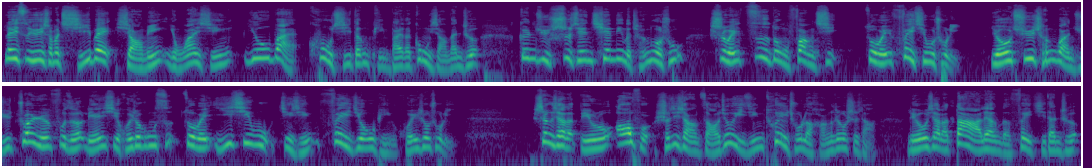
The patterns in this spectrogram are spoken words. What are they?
类似于什么齐贝、小明、永安行、优拜、酷骑等品牌的共享单车，根据事先签订的承诺书，视为自动放弃，作为废弃物处理，由区城管局专人负责联系回收公司，作为遗弃物进行废旧物品回收处理。剩下的，比如 offer，实际上早就已经退出了杭州市场，留下了大量的废弃单车。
